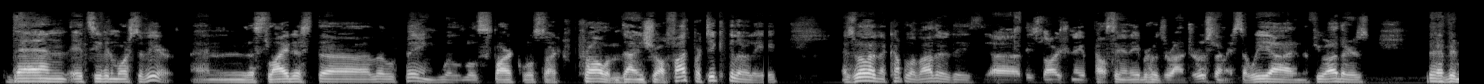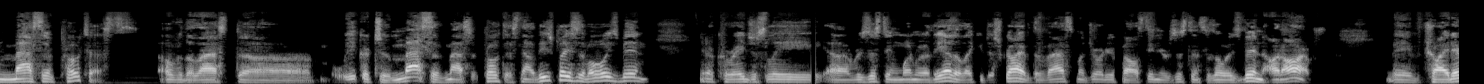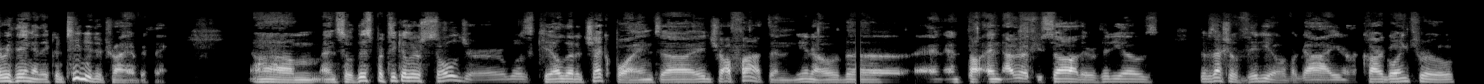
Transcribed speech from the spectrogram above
then it's even more severe. And the slightest uh, little thing will, will spark will start problems. Now in Shafat particularly, as well as in a couple of other these uh, these large Palestinian neighborhoods around Jerusalem, Essawiya and a few others, there have been massive protests over the last uh, week or two. Massive, massive protests. Now these places have always been you know, courageously uh, resisting one way or the other, like you described. The vast majority of Palestinian resistance has always been unarmed. They've tried everything and they continue to try everything. Um, and so this particular soldier was killed at a checkpoint, uh, in Shafat. And, you know, the, and, and, and I don't know if you saw, there were videos, there was actually a video of a guy, you know, the car going through,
